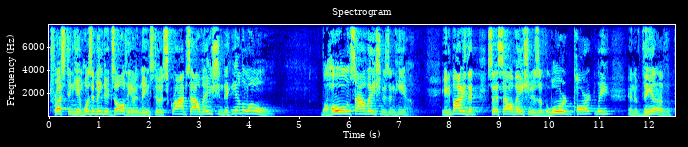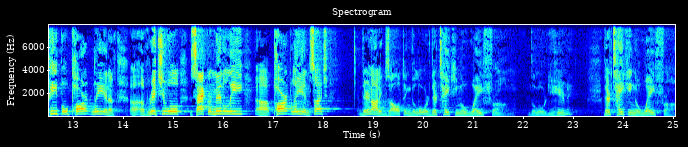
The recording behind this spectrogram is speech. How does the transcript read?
trusting Him. What does it mean to exalt Him? It means to ascribe salvation to Him alone. The whole of salvation is in Him. Anybody that says salvation is of the Lord partly, and of the of the people partly, and of, uh, of ritual, sacramentally uh, partly, and such, they're not exalting the Lord. They're taking away from the Lord. You hear me? They're taking away from.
